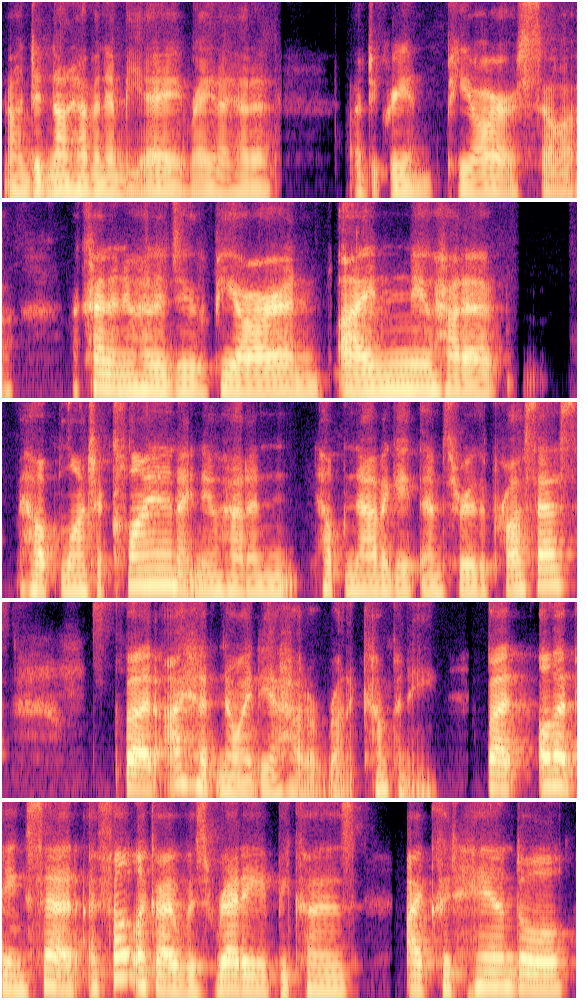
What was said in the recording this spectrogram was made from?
You know, I did not have an MBA, right? I had a, a degree in PR. So uh, I kind of knew how to do PR and I knew how to help launch a client. I knew how to n- help navigate them through the process. But I had no idea how to run a company. But all that being said, I felt like I was ready because I could handle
